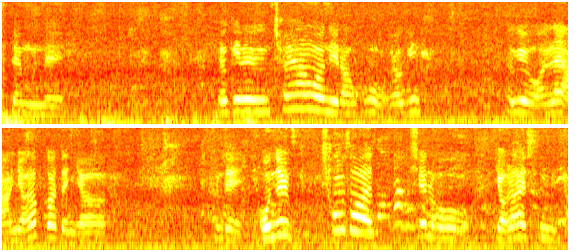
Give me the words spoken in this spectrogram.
때문에. 여기는 최양원이라고 여기 여기 원래 안 열었거든요. 근데 오늘 청소하시러 열어 했습니다.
